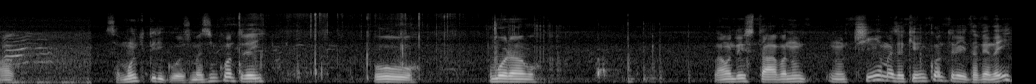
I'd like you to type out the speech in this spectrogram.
Ó, isso é muito perigoso, mas encontrei o, o morango. Lá onde eu estava não, não tinha, mas aqui eu encontrei, tá vendo aí?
